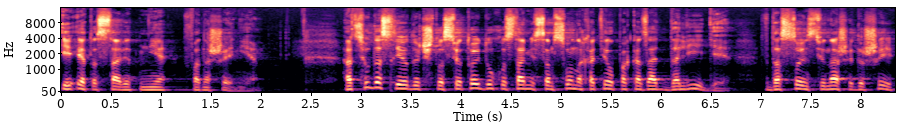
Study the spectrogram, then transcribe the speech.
и это ставит мне фоношение». Отсюда следует, что Святой Дух устами Самсона хотел показать Далиде в достоинстве нашей души,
